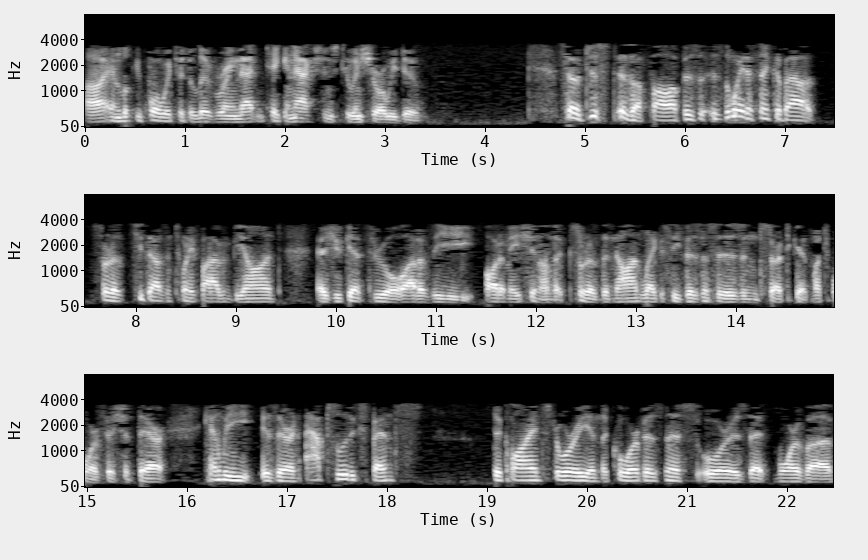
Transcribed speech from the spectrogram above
uh, and looking forward to delivering that and taking actions to ensure we do. So just as a follow-up, is the way to think about sort of 2025 and beyond as you get through a lot of the automation on the sort of the non-legacy businesses and start to get much more efficient there, is there an absolute expense decline story in the core business, or is that more of a,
